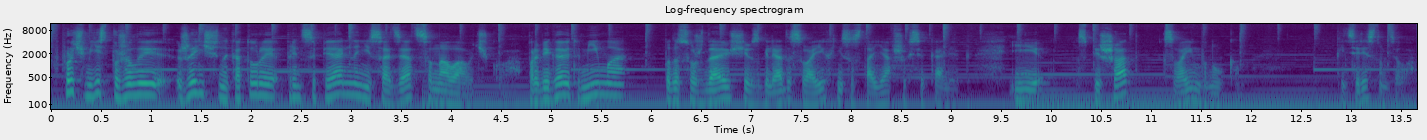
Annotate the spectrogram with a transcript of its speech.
Впрочем, есть пожилые женщины, которые принципиально не садятся на лавочку, пробегают мимо под осуждающие взгляды своих несостоявшихся коллег и спешат к своим внукам, к интересным делам.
